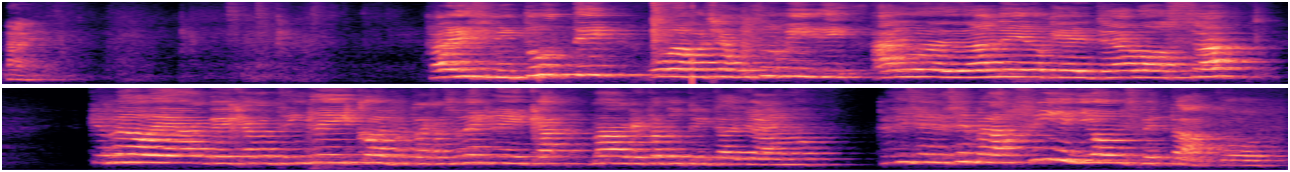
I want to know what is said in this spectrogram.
Vai. Carissimi tutti, ora facciamo subito allora dell'Allero nero che è della rossa, che però è anche cantato in greco, è tutta la canzone greca, ma anche tradotto in italiano. Così sembra la fine di ogni spettacolo.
